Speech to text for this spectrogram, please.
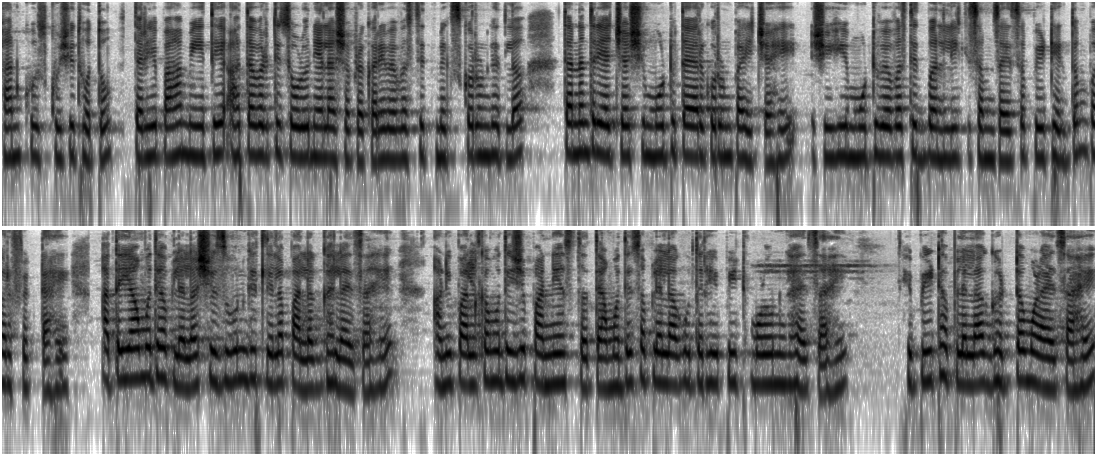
छान खुसखुशीत होतो. तर हे पहा मी इथे हातावरती चोळून याला अशा प्रकारे व्यवस्थित मिक्स करून घेतलं. त्यानंतर याची अशी मूठ तयार करून पाहिजे आहे. अशी ही मूठ व्यवस्थित बनली की समजायचं पीठ एकदम परफेक्ट आहे. आता यामध्ये आपल्याला शिजवून घेतलेला पालक घालायचा आहे आणि पालकामध्ये जे पाणी असतं त्यामध्येच आपल्याला अगोदर हे पीठ मळून घ्यायचं आहे. हे पीठ आपल्याला घट्ट मळायचं आहे.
